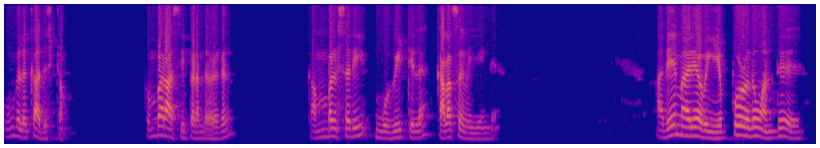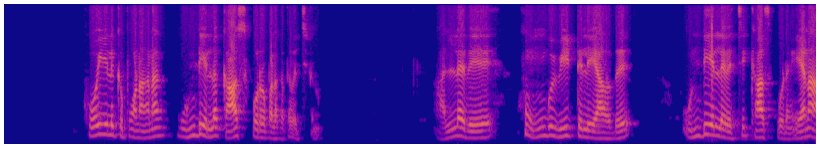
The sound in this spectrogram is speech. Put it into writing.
உங்களுக்கு அதிர்ஷ்டம். கும்பராசி பிறந்தவர்கள் கம்பல்சரி உங்கள் வீட்டில் கலசம் வையுங்க. அதே மாதிரி அவங்க எப்பொழுதும் வந்து கோயிலுக்கு போனாங்கன்னா உண்டியில் காசு போடுற பழக்கத்தை வச்சுக்கணும். அல்லது உங்கள் வீட்டிலேயாவது உண்டியலில் வச்சு காசு போடுங்க. ஏன்னா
